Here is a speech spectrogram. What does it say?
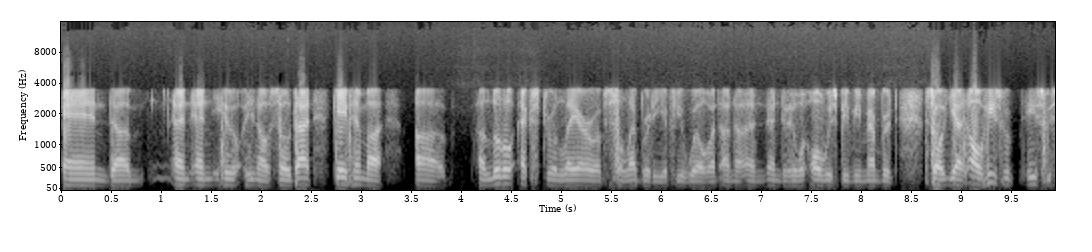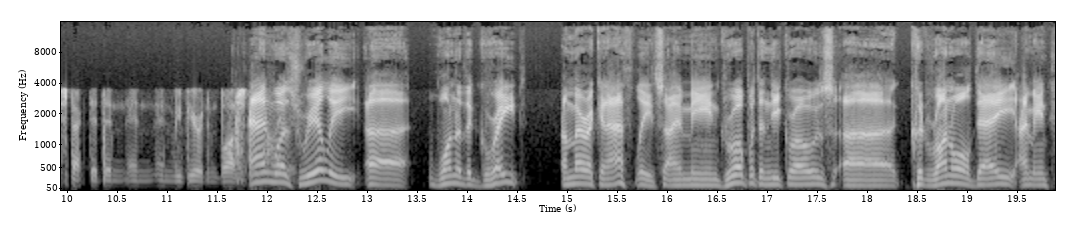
and um, and and he, you know so that gave him a. a a little extra layer of celebrity, if you will, and and, and he'll always be remembered. So yeah, oh, he's he's respected and, and, and revered in Boston, and was really uh, one of the great American athletes. I mean, grew up with the Niekros, uh, could run all day. I mean,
